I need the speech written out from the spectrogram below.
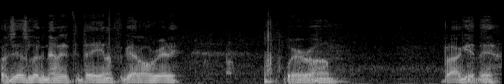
I was just looking at it today and I forgot already where, um, but I'll get there.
